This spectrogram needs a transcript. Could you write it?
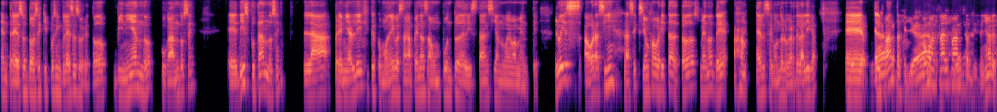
entre esos dos equipos ingleses, sobre todo viniendo, jugándose, eh, disputándose la Premier League, que como digo, están apenas a un punto de distancia nuevamente. Luis, ahora sí, la sección favorita de todos, menos de el segundo lugar de la liga. Eh, el fantasy. ¿Cómo está el fantasy, señores?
